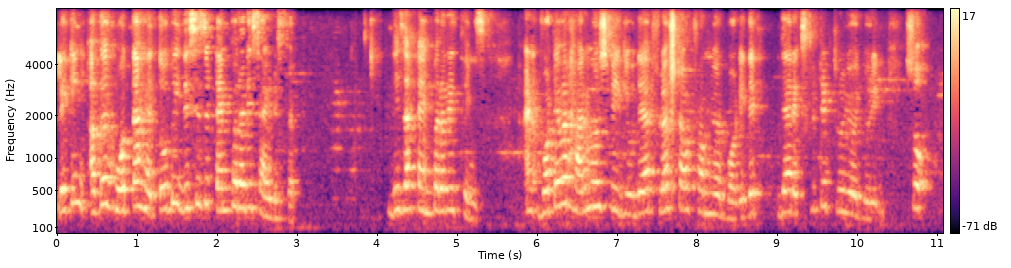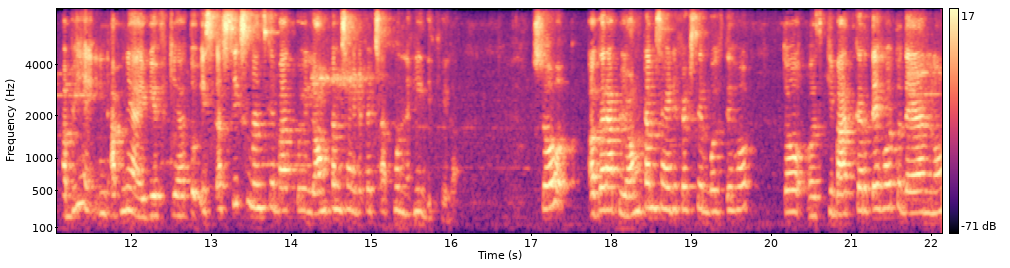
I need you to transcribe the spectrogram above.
लेकिन अगर होता है तो भी this is a temporary side effect these are temporary things and whatever hormones we give they are flushed out from your body. They they are excreted through your urine. So अभी आपने आईवीएफ किया तो इसका सिक्स मंथ्स के बाद कोई लॉन्ग टर्म साइड इफेक्ट्स आपको नहीं दिखेगा। सो so, अगर आप लॉन्ग टर्म साइड इफ़ेक्ट से बोलते हो तो उसकी बात करते हो तो there are no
